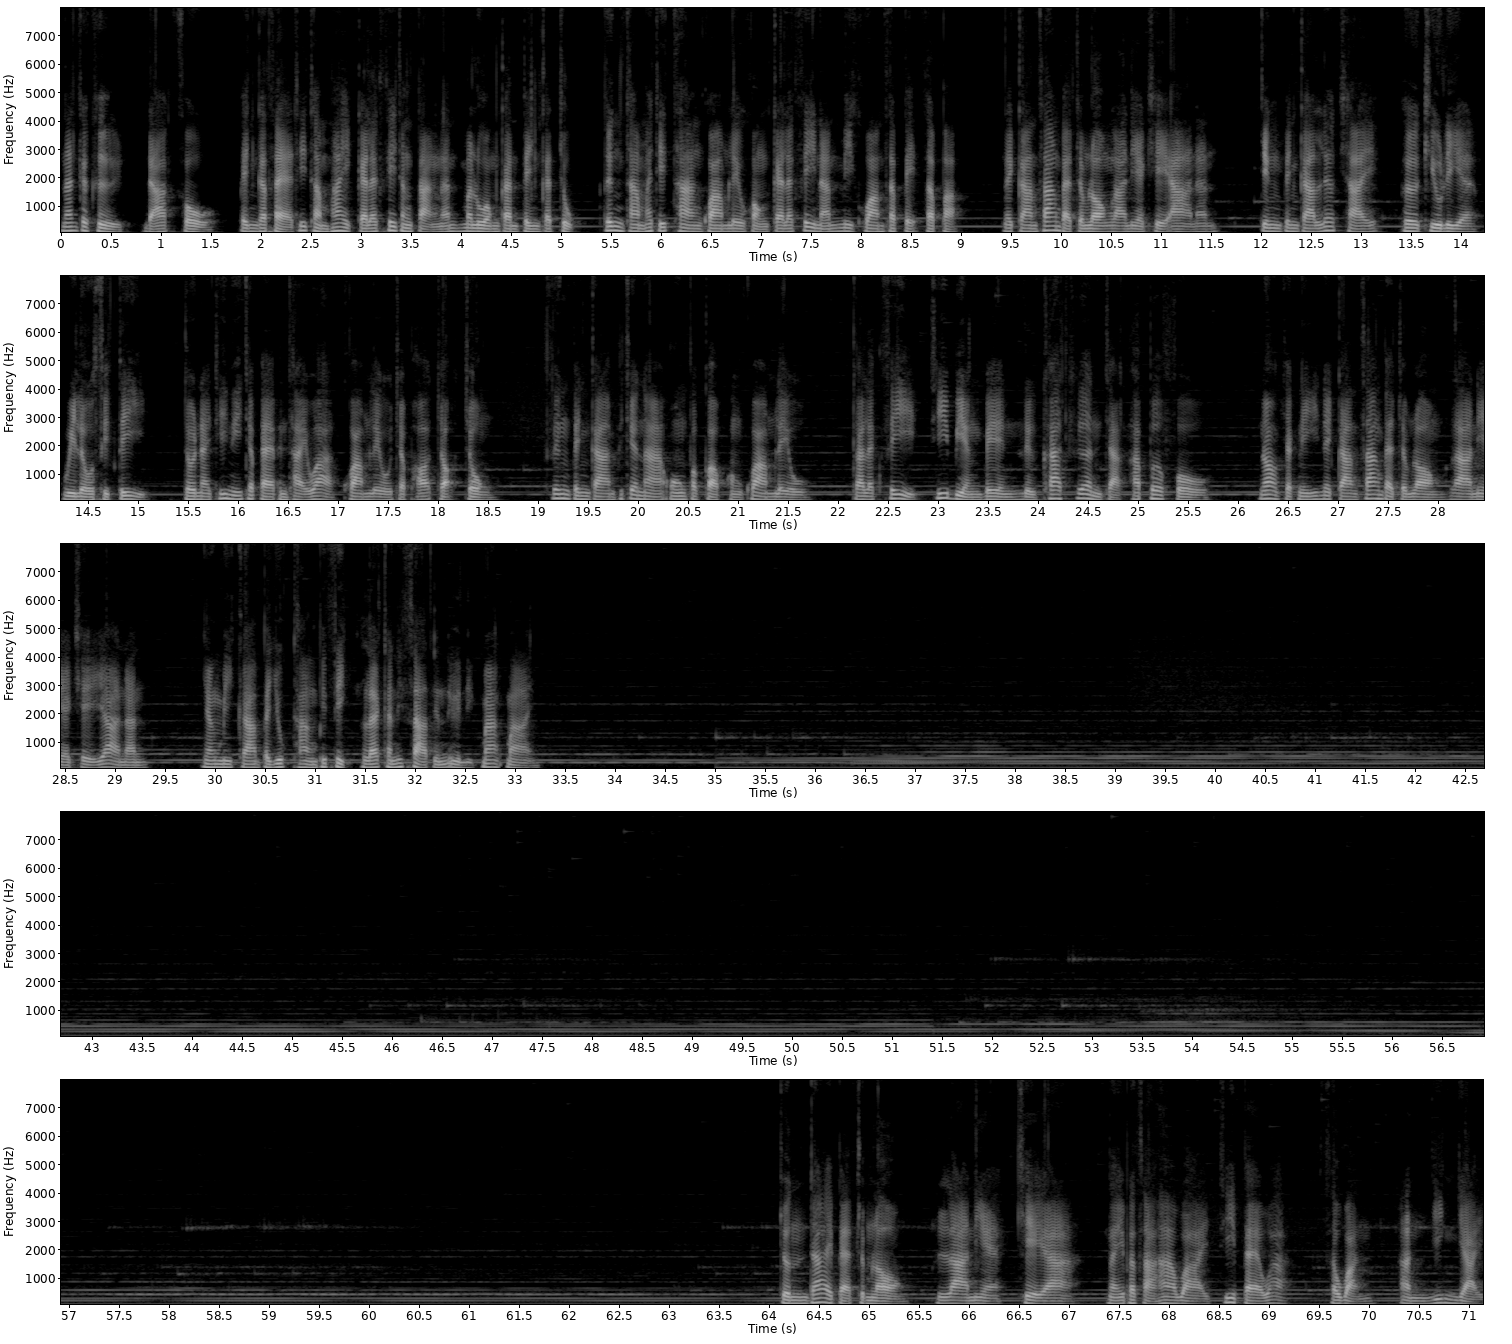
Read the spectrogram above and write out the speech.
นั่นก็คือ Dark Flow เป็นกระแสที่ทำให้กาแล็กซี่ต่างๆ นั้นมารวมกันเป็นกระจุก ซึ่งทำให้ทิศทางความเร็วของกาแล็กซีนั้นมีความสเปะสปะ ในการสร้างแบบจำลองลาเนีย KR นั้น จึงเป็นการเลือกใช้ Peculiar Velocity โดยในที่นี้จะแปลเป็นไทยว่าความเร็วเฉพาะเจาะจง ซึ่งเป็นการพิจารณาองค์ประกอบของความเร็วกาแล็กซีที่เบี่ยงเบนหรือคลาดเคลื่อนจาก Hubble Flow นอกจากนี้ในการสร้างแบบจำลองลาเนียเคยานั้น ยังมีการประยุกต์ทางฟิสิกส์และคณิตศาสตร์อื่น ๆ อีกมากมาย จนได้แบบจำลองลาเนียเคอาในภาษาฮาวายที่แปลว่า สวรรค์อันยิ่งใหญ่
